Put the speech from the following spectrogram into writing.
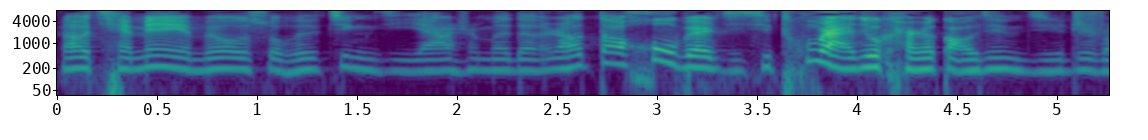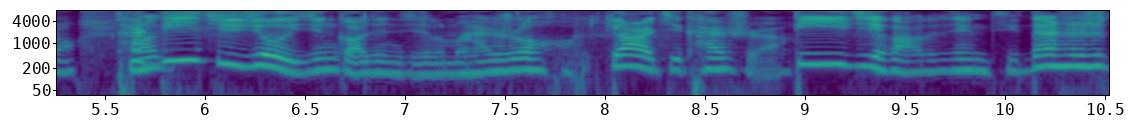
然后前面也没有所谓的晋级啊什么的，然后到后边几期突然就开始搞晋级这种，他第一季就已经搞晋级了吗？还是说第二季开始啊？第一季搞的晋级，但是是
